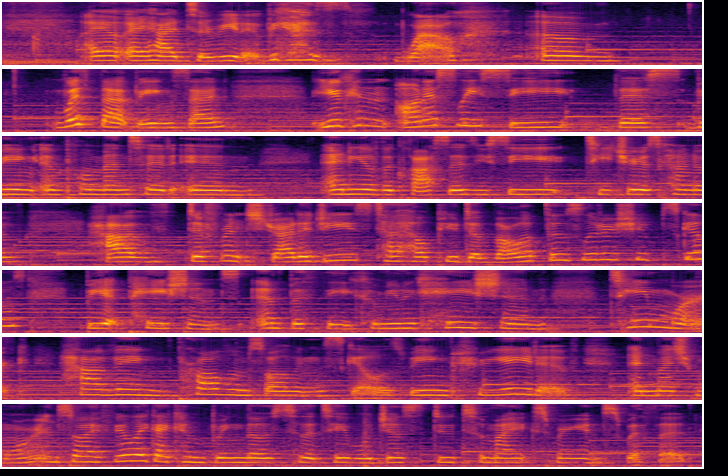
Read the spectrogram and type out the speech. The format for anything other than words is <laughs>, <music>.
I, I had to read it because <laughs> wow. Um, with that being said, you can honestly see this being implemented in any of the classes, you see teachers kind of have different strategies to help you develop those leadership skills, be it patience, empathy, communication, teamwork, having problem solving skills, being creative, and much more. And so I feel like I can bring those to the table just due to my experience with it.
